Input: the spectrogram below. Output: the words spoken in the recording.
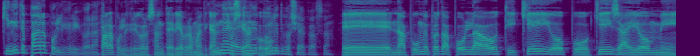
Κινείται πάρα πολύ γρήγορα. Πάρα πολύ γρήγορα σαν εταιρεία, πραγματικά είναι ναι, είναι εντυπωσιακό. πολύ εντυπωσιακό αυτό. Ε, να πούμε πρώτα απ' όλα ότι και η Oppo και η Xiaomi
